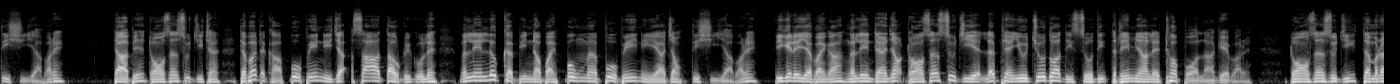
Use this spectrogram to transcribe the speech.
သိရှိရပါတယ်။ ဒါအပြင်ဒေါ်ဆန်းစုကြည်ထံတပတ်တခါပို့ပေးနေကြအစားအသောက်တွေကိုလည်းငလင်လုတ်ခတ်ပြီးနောက်ပိုင်းပုံမှန်ပို့ပေးနေရကြောင်းသိရှိရပါတယ်။ပြီးခဲ့တဲ့ရက်ပိုင်းကငလင်တန်ကြောင့်ဒေါ်ဆန်းစုကြည်ရဲ့လက်ဖြံယူကျိုးသွားသည်ဆိုသည့်သတင်းများလည်းထွက်ပေါ်လာခဲ့ပါတယ်။ဒေါ်ဆန်းစုကြည်တမရ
